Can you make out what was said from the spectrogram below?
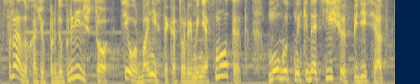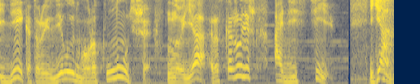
Сразу хочу предупредить, что те урбанисты, которые меня смотрят, могут накидать еще 50 идей, которые сделают город лучше. Но я расскажу лишь о 10. Ян,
